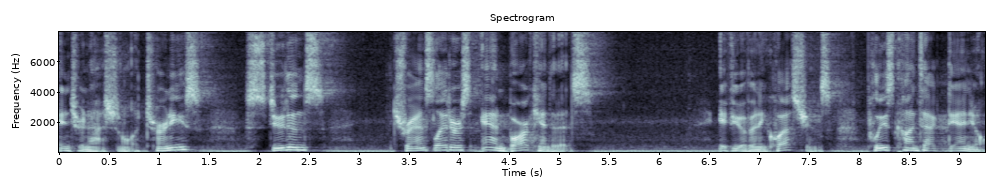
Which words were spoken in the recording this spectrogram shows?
international attorneys, students, translators, and bar candidates. If you have any questions, please contact Daniel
